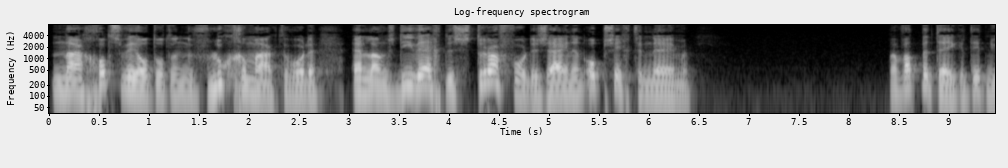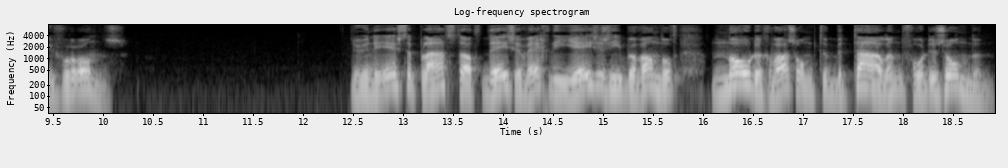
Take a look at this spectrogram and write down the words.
naar Gods wil tot een vloek gemaakt te worden en langs die weg de straf voor de zijnen op zich te nemen. Maar wat betekent dit nu voor ons? Nu in de eerste plaats dat deze weg die Jezus hier bewandelt nodig was om te betalen voor de zonden.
